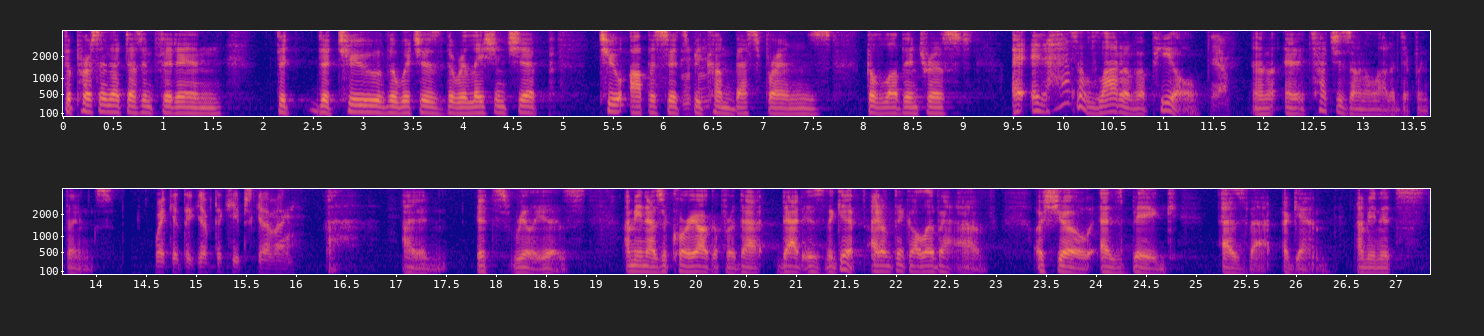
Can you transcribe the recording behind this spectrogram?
the person that doesn't fit in, the the two of the witches, the relationship, two opposites Mm-hmm. become best friends, the love interest. It it has a lot of appeal, Yeah. and, and it touches on a lot of different things. Wicked, the gift that keeps giving. I didn't. It's really is. I mean, as a choreographer, that that is the gift. I don't think I'll ever have a show as big as that again. I mean, it's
